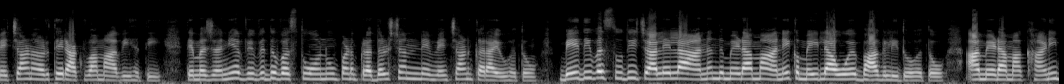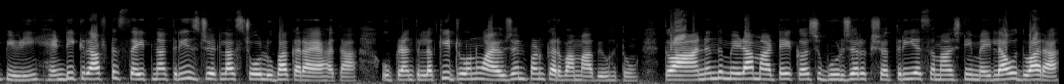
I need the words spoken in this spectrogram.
વેચાણ અર્થે રાખવામાં આવી હતી. તેમજ અન્ય વિવિધ વસ્તુઓનું પણ પ્રદર્શન અને વેચાણ કરાયું હતું. બે દિવસ સુધી ચાલેલા આનંદ મેળામાં અનેક મહિલાઓએ ભાગ લીધો હતો. આ મેળામાં ખાણીપીણી હેન્ડીક્રાફ્ટ સહિતના ત્રીસ જેટલા સ્ટોલ ઊભા કરાયા હતા. ઉપરાંત લકી ડ્રોનું આયોજન પણ કરવામાં આવ્યું હતું. તો આ આનંદ મેળા માટે કચ્છ ગુર્જર ક્ષત્રિય સમાજની મહિલાઓ દ્વારા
